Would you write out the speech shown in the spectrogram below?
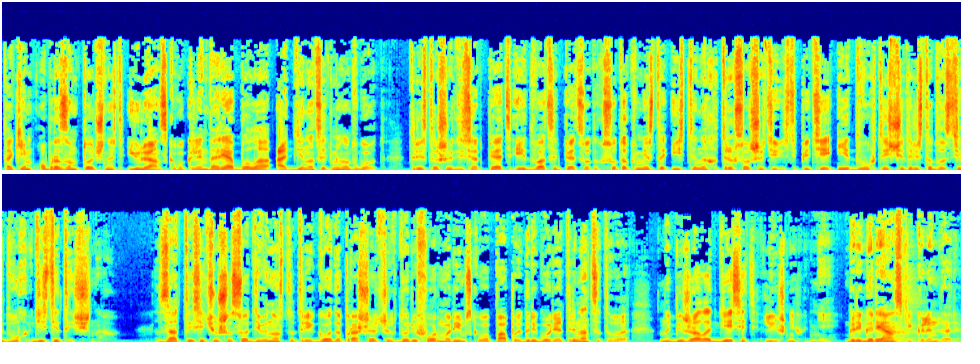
Таким образом, точность юлианского календаря была 11 минут в год, 365 и 25 сотых суток вместо истинных 365 и 2422 десятитысячных. За 1693 года, прошедших до реформы римского папы Григория XIII, набежало 10 лишних дней. Григорианский календарь.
